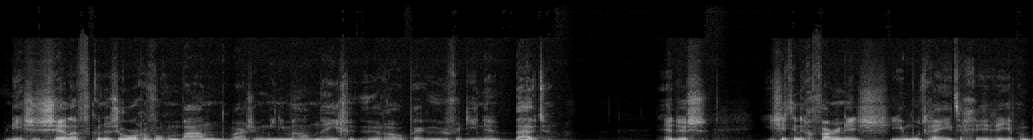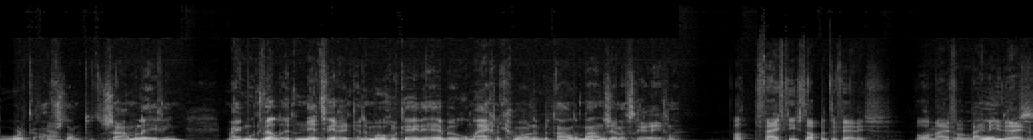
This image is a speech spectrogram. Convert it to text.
wanneer ze zelf kunnen zorgen voor een baan waar ze minimaal 9 euro per uur verdienen buiten. Dus je zit in de gevangenis, je moet reïntegreren, je hebt een behoorlijke afstand tot de samenleving, maar je moet wel het netwerk en de mogelijkheden hebben om eigenlijk gewoon een betaalde baan zelf te regelen. Wat 15 stappen te ver is. Volgens mij voor bijna 100 iedereen.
